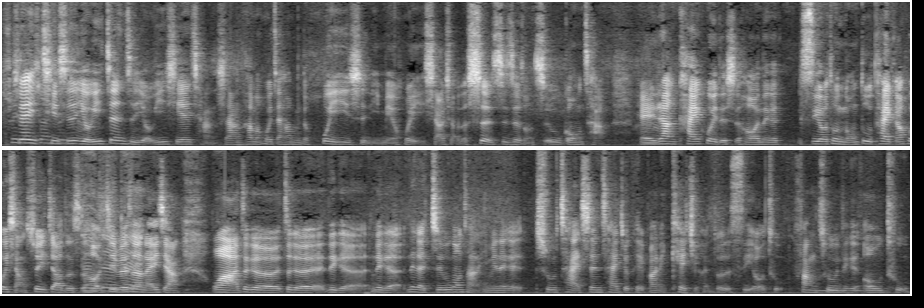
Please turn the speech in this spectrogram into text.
所以，所以其实有一阵子有一些厂商，他们会在他们的会议室里面会小小的设置这种植物工厂，哎、嗯，让开会的时候那个 CO2 浓度太高会想睡觉的时候，对。对对，基本上来讲，哇，这个这个那个那个那个植物工厂里面那个蔬菜生菜就可以帮你 catch 很多的 CO2，放出那个 O2，嗯、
